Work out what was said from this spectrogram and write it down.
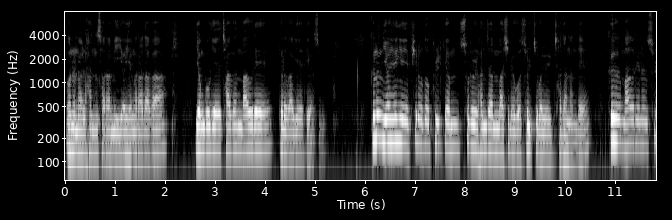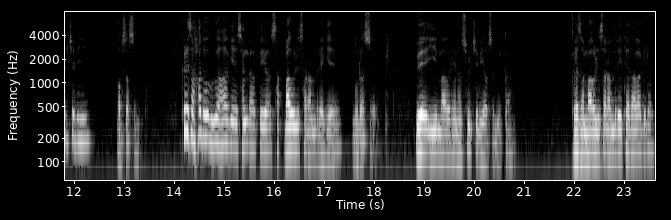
어느 날 한 사람이 여행을 하다가 영국의 작은 마을에 들어가게 되었습니다. 그는 여행의 피로도 풀 겸 술을 한 잔 마시려고 술집을 찾았는데 그 마을에는 술집이 없었습니다. 그래서 하도 의아하게 생각되어 마을 사람들에게 물었어요. 왜 이 마을에는 술집이 없습니까? 그러자 마을 사람들이 대답하기를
